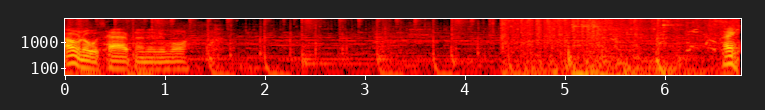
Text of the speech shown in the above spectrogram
I don't know what's happening anymore. Hey.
